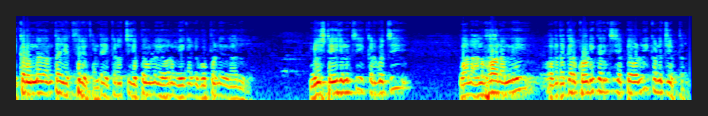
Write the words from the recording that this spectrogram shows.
ఇక్కడ ఉన్నదంతా ఎక్స్పీరియన్స్ అంటే ఇక్కడ వచ్చి చెప్పేవాళ్ళు ఎవరు మీకంటే గొప్పలేం కాదు. మీ స్టేజ్ నుంచి ఇక్కడికి వచ్చి వాళ్ళ అనుభవాలన్నీ ఒక దగ్గర క్రోడీకరించి చెప్పేవాళ్ళు ఇక్కడ నుంచి చెప్తారు.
